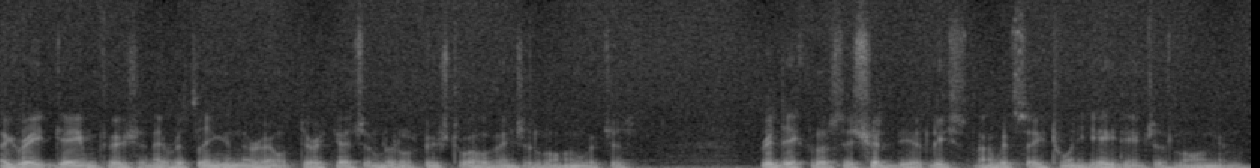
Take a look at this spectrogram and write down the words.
a great game fish and everything, and they're out there catching little fish 12 inches long, which is ridiculous. It should be at least, I would say, 28 inches long, and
